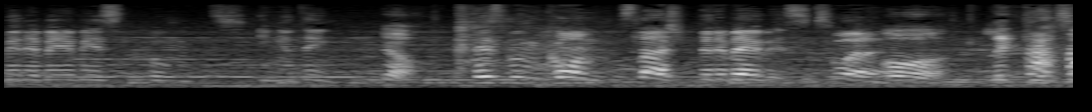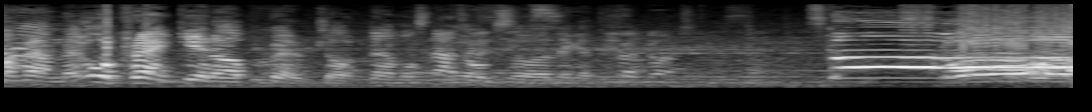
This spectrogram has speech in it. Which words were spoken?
bdbabies.ingenting. Ja, Facebook.com slash bdbabies. Så är det. och lägg som vänner. Och Crank It Up självklart. Där måste ni också lägga till. Självklart. Skål!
